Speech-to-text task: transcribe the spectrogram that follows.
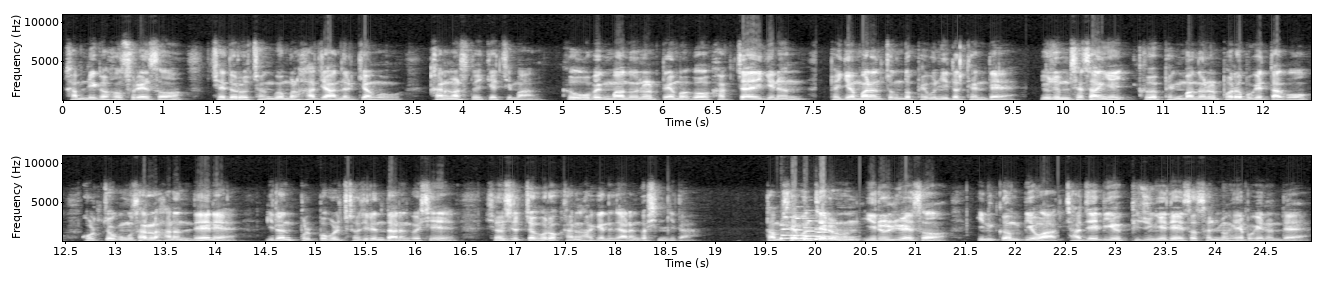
감리가 허술해서 제대로 점검을 하지 않을 경우 가능할 수도 있겠지만 그 500만 원을 빼먹어 각자에게는 100여만 원 정도 배분이 될 텐데 요즘 세상에 그 100만 원을 벌어보겠다고 골조공사를 하는 내내 이런 불법을 저지른다는 것이 현실적으로 가능하겠느냐는 것입니다. 다음 세 번째로는 이를 위해서 인건비와 자재비의 비중에 대해서 설명해 보겠는데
